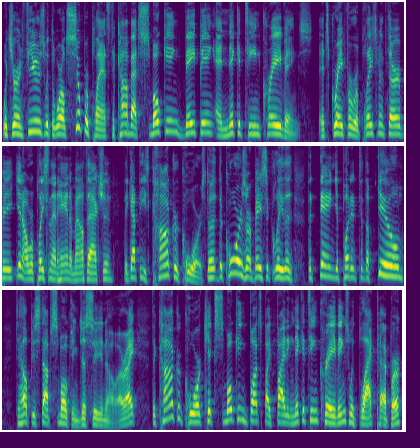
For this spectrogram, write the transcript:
which are infused with the world's super plants to combat smoking, vaping, and nicotine cravings. It's great for replacement therapy, you know, replacing that hand and mouth action. They got these conquer cores. The the cores are basically the, the thing you put into the fume to help you stop smoking, just so you know, all right? The conquer core kicks smoking butts by fighting nicotine cravings with black pepper,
